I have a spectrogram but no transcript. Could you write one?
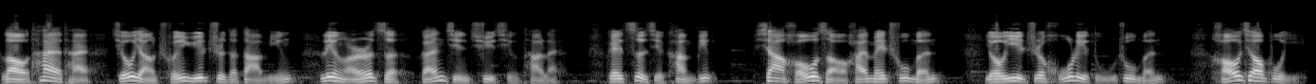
老太太久仰淳于志的大名，令儿子赶紧去请他来。给自己看病，夏侯藻还没出门，有一只狐狸堵住门，嚎叫不已。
